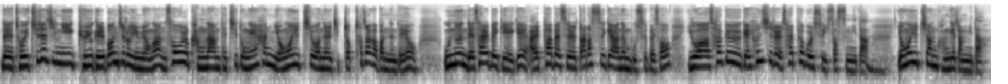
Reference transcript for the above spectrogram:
네, 저희 취재진이 교육 1번지로 유명한 서울 강남 대치동의 한 영어 유치원을 직접 찾아가 봤는데요. 우는 4살 배기에게 알파벳을 따라쓰게 하는 모습에서 유아 사교육의 현실을 살펴볼 수 있었습니다. 영어 유치원 관계자입니다.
